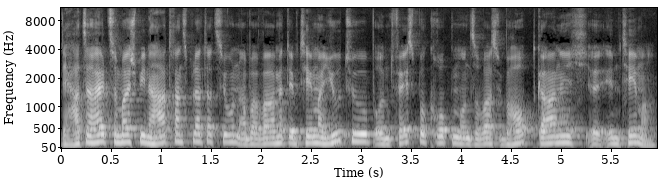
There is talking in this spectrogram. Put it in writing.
Der hatte halt zum Beispiel eine Haartransplantation, aber war mit dem Thema YouTube und Facebook-Gruppen und sowas überhaupt gar nicht äh, im Thema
